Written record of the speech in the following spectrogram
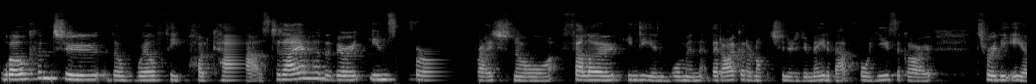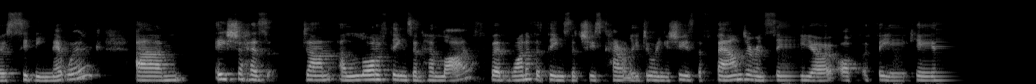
Welcome to the Wealthy Podcast. Today I have a very inspirational inspirational fellow Indian woman that I got an opportunity to meet about four years ago through the EO Sydney network. Um, Isha has done a lot of things in her life, but one of the things that she's currently doing is she is the founder and CEO of Afea Care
